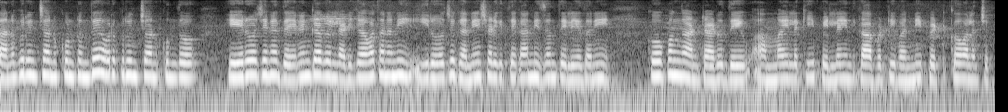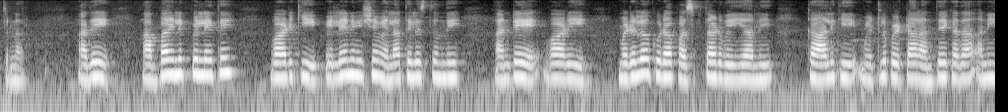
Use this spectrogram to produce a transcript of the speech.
తన గురించి అనుకుంటుందో ఎవరి గురించి అనుకుందో ఏ రోజైనా ధైర్యంగా వెళ్ళి అడిగావా తనని? ఈ రోజు గణేష్ అడిగితే కానీ నిజం తెలియదని కోపంగా అంటాడు దేవ్. అమ్మాయిలకి పెళ్ళయింది కాబట్టి ఇవన్నీ పెట్టుకోవాలని చెప్తున్నారు. అదే అబ్బాయిలకు పెళ్ళైతే వాడికి పెళ్ళైన విషయం ఎలా తెలుస్తుంది? అంటే వాడి మెడలో కూడా పసుపు తాడు వేయాలి కాలికి మెట్లు పెట్టాలి అంతే కదా అని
